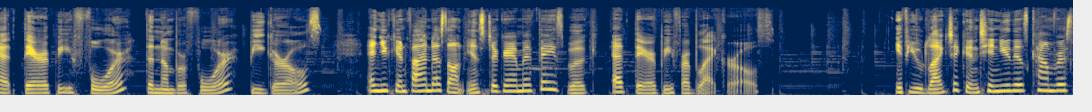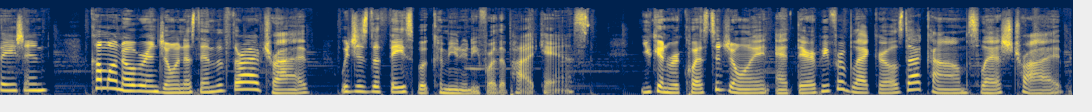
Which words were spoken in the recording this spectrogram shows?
at Therapy for the number four B Girls, and you can find us on Instagram and Facebook at Therapy for Black Girls. If you'd like to continue this conversation, come on over and join us in the Thrive Tribe, which is the Facebook community for the podcast. You can request to join at therapyforblackgirls.com slash tribe,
